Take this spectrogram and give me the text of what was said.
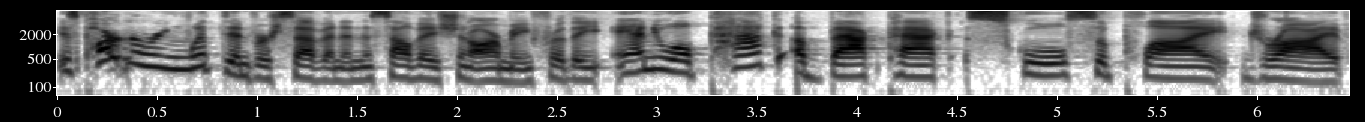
is partnering with Denver 7 and the Salvation Army for the annual Pack a Backpack School Supply Drive.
